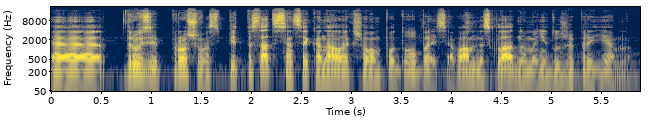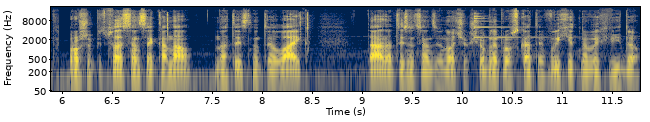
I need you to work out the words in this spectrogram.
Е, друзі, прошу вас підписатися на цей канал, якщо вам подобається. Вам не складно, мені дуже приємно. Прошу підписатися на цей канал, натиснути лайк та натиснути на дзвіночок, щоб не пропускати вихід нових відео.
